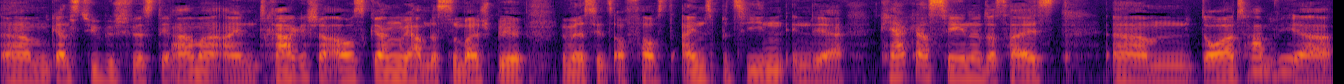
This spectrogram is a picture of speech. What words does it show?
Ähm, ganz typisch fürs Drama ein tragischer Ausgang. Wir haben das zum Beispiel, wenn wir das jetzt auf Faust 1 beziehen, in der Kerkerszene. Das heißt, ähm, dort haben wir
